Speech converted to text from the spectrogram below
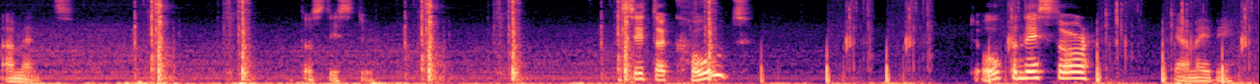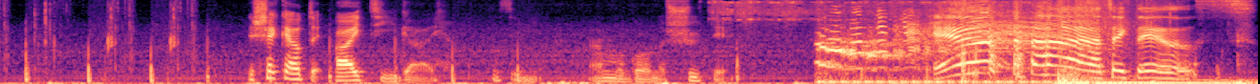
I meant. What does this do? Is it a code? To open this door? Yeah, maybe. Check out the IT guy. I'm gonna shoot him. Yeah! Take this!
